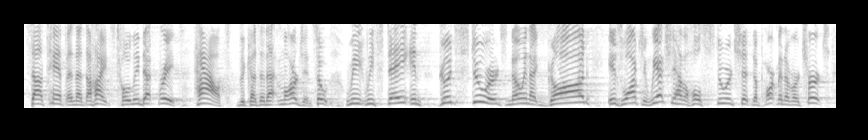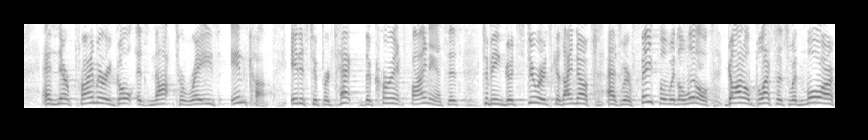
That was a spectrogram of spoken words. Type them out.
South Tampa and at the Heights, totally debt free. How? Because of that margin. So we, we stay in good stewards knowing that God is watching. We actually have a whole stewardship department of our church, and their primary goal is not to raise income, it is to protect the current finances to being good stewards. Because I know as we're faithful with a little, God will bless us with more.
